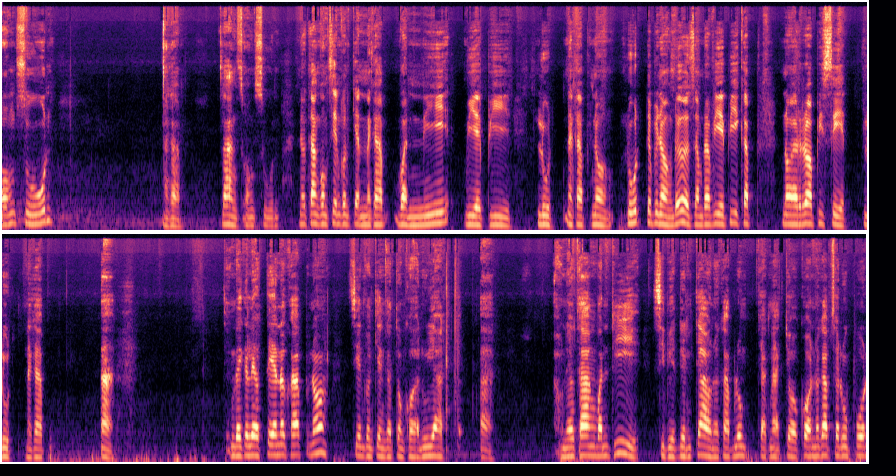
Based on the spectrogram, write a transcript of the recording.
20 นะครับ ล่าง 20 แนวทางของเซียนคอนแก่นนะครับ วันนี้ VIP หลุดนะครับพี่น้องหลุดเด้อพี่น้องเด้อสำหรับ VIP กับน้อยรอบพิเศษหลุดนะครับ อ่า จังใดก็แล้วแต่นะครับเนาะเซียนคอนแก่นก็ต้องขออนุญาตอ่าเอาแนวทางวันที่11เดือน9นะครับ ลงจากหน้าจอก่อนนะครับ สรุปผล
